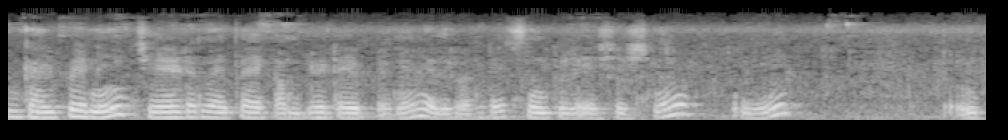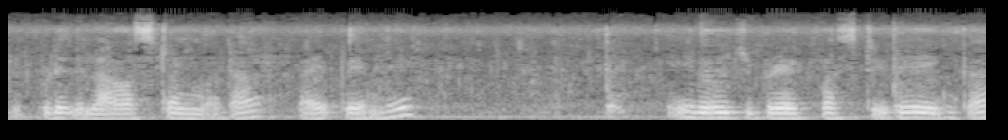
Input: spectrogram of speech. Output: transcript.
ఇంకా అయిపోయినాయి. చేయడం అయితే కంప్లీట్ అయిపోయినాయి. ఎందుకంటే సింపుల్ వేసేసిన ఇది ఇంక ఇప్పుడు ఇది లాస్ట్ అనమాట అయిపోయింది. ఈరోజు బ్రేక్ఫాస్ట్ ఇదే ఇంకా.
